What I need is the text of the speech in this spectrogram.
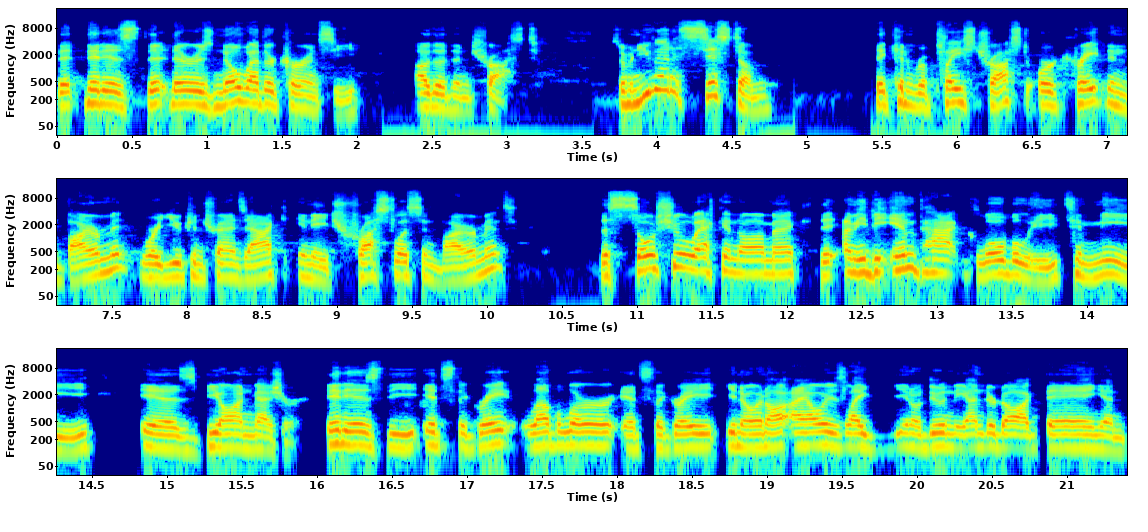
That, that is, that there is no other currency other than trust. So when you've got a system that can replace trust or create an environment where you can transact in a trustless environment, the socioeconomic, the, I mean, the impact globally to me is beyond measure. It is the it's the great leveler. It's the great you know, and I always like you know doing the underdog thing, and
